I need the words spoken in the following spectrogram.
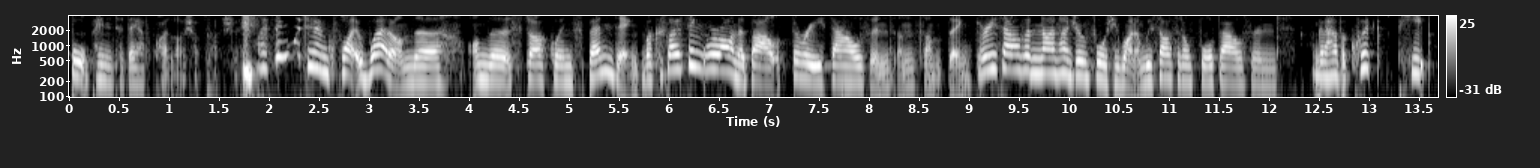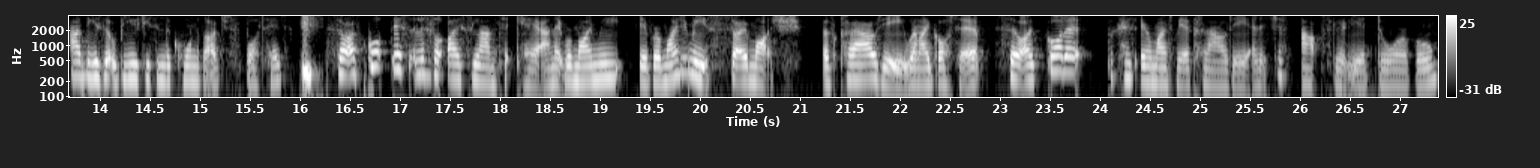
Fort Pinta, they have quite a lot of shops actually. I think we're doing quite well on the on the Starcoin spending because I think we're on about 3,000 and something. 3,941 and we started on 4,000. I'm gonna have a quick peep at these little beauties in the corner that I've just spotted. So I've got this little Icelandic here and it remind me it reminded me so much of Cloudy when I got it. So I got it because it reminded me of Cloudy and it's just absolutely adorable.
